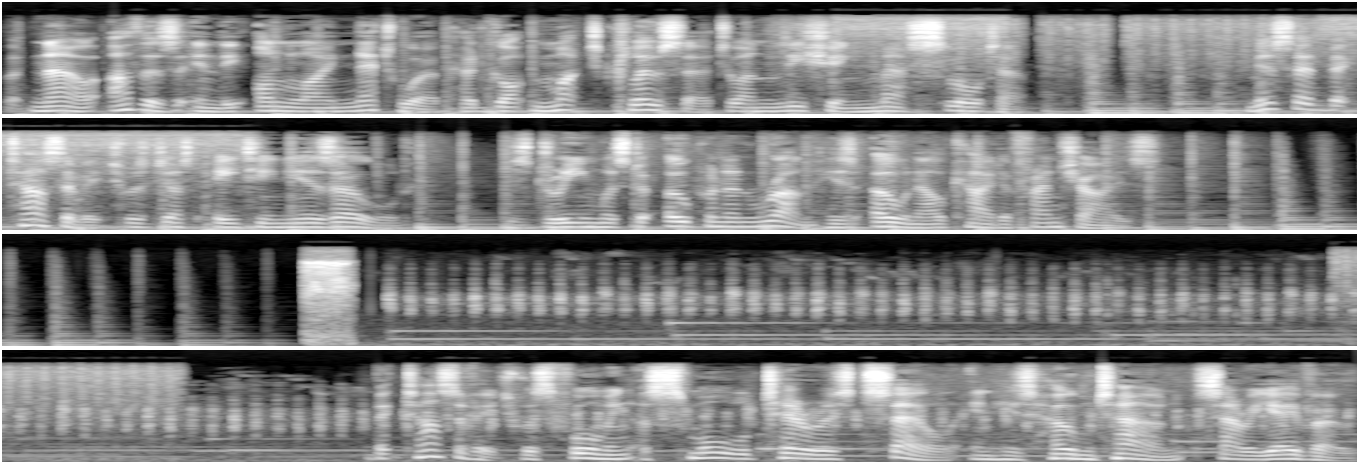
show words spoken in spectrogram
But now others in the online network had got much closer to unleashing mass slaughter. Mirsad Bektasevic was just 18 years old. His dream was to open and run his own Al-Qaeda franchise. Bektasevic was forming a small terrorist cell in his hometown, Sarajevo.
